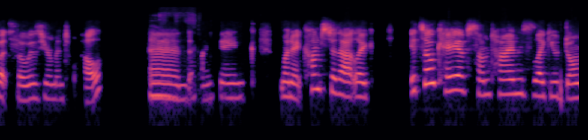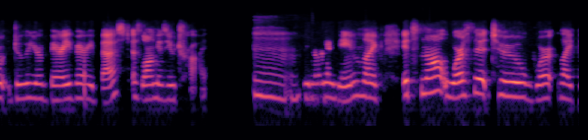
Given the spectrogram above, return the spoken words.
but so is your mental health. And Mm. I think when it comes to that, like it's okay if sometimes like you don't do your very, very best as long as you try. Mm. You know what I mean? Like it's not worth it to work like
